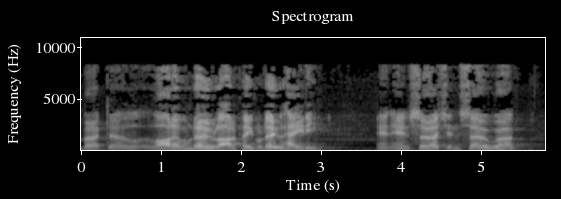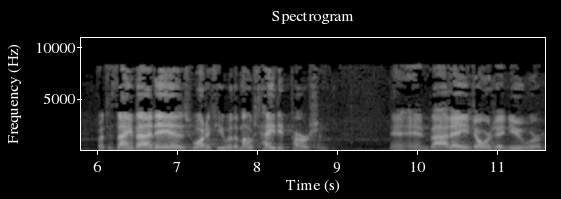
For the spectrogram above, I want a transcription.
But uh, a lot of them do. A lot of people do hate him, and and such. And so, uh, but the thing about it is, what if you were the most hated person in, in Vidalia, Georgia, and you were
